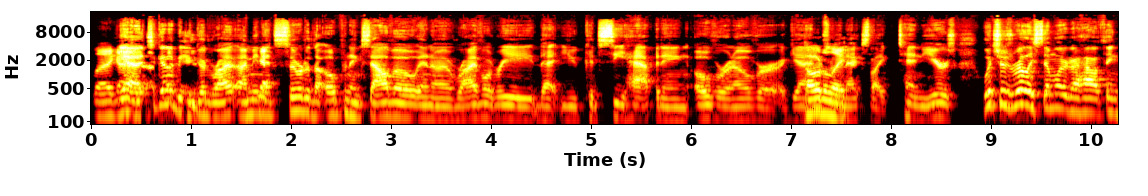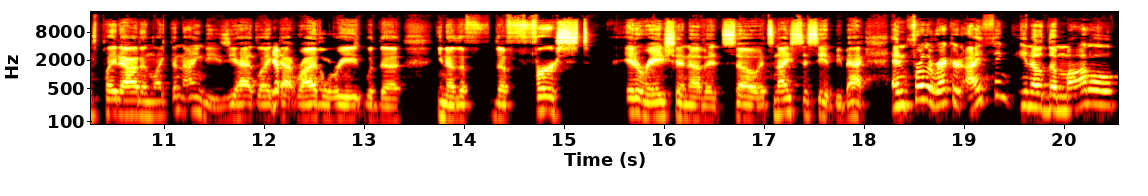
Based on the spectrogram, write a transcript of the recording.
Like Yeah, it's going to be a good rival. I mean, Yeah. it's sort of the opening salvo in a rivalry that you could see happening over and over again Totally. for the next like 10 years, which is really similar to how things played out in like the 90s. You had like Yep. that rivalry with the, you know, the the first iteration of it. So it's nice to see it be back. And for the record, I think you know the model,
